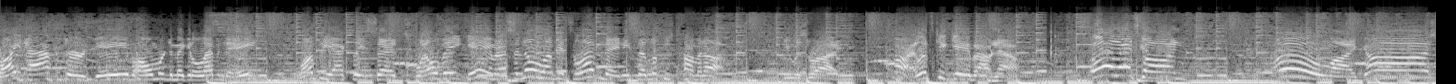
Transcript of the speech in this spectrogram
Right after Gabe homered to make it 11 to 8, Lumpy actually said 12 8 game. And I said, No, Lumpy, it's 11 to 8. And he said, Look who's coming up. He was right. All right, let's get Gabe out now. Oh, that's gone. Oh my gosh,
